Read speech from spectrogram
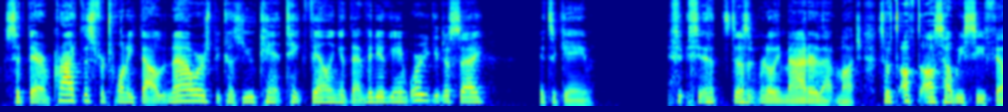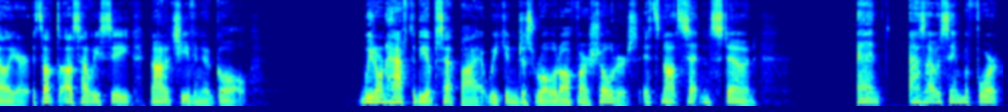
sit there and practice for 20,000 hours because you can't take failing at that video game, or you could just say, it's a game. it doesn't really matter that much. So it's up to us how we see failure. It's up to us how we see not achieving a goal. We don't have to be upset by it. We can just roll it off our shoulders. It's not set in stone. And as I was saying before,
